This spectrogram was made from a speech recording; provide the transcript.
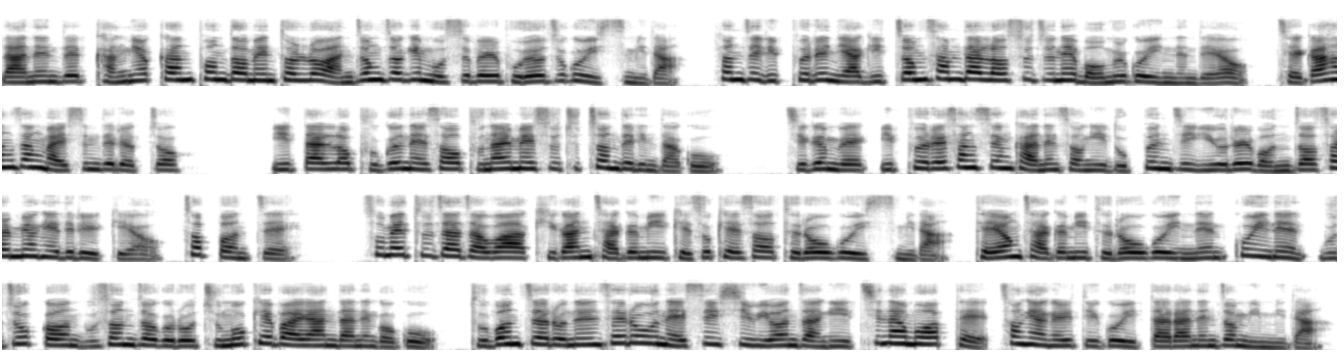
라는 듯 강력한 펀더멘털로 안정적인 모습을 보여주고 있습니다. 현재 리플은 약 2.3달러 수준에 머물고 있는데요. 제가 항상 말씀드렸죠. 2달러 부근에서 분할 매수 추천드린다고. 지금 왜 리플의 상승 가능성이 높은지 이유를 먼저 설명해 드릴게요. 첫 번째, 소매 투자자와 기관 자금이 계속해서 들어오고 있습니다. 대형 자금이 들어오고 있는 코인은 무조건 우선적으로 주목해봐야 한다는 거고 두 번째로는 새로운 SEC 위원장이 치나모합태 성향을 띠고 있다라는 점입니다.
